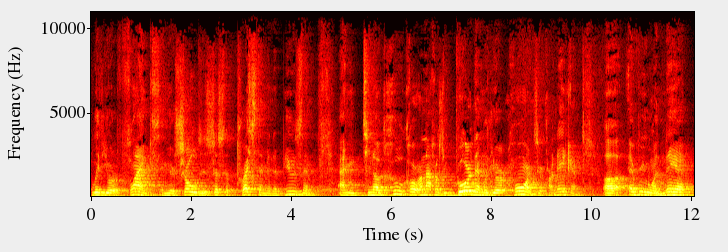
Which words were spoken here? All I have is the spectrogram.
with your flanks and your shoulders, just oppress them and abuse them. And tinagchu kol hanachos, you gore them with your horns, your karnechem. Uh, everyone there.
